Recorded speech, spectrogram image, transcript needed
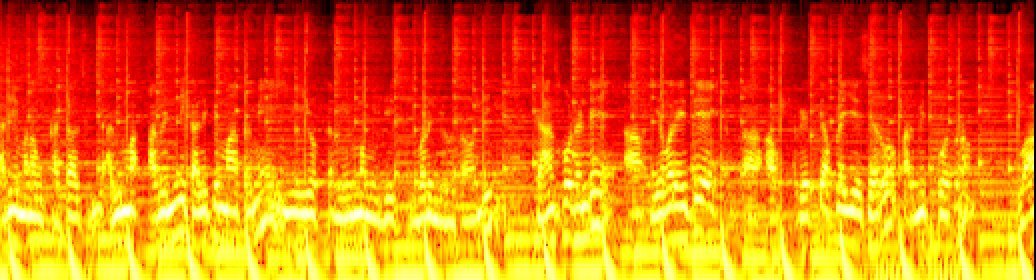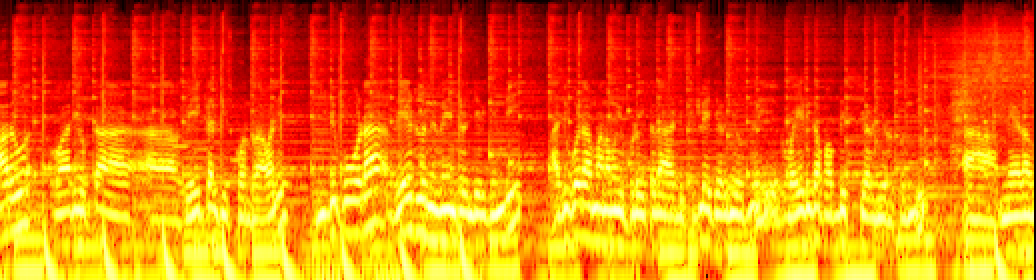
అది మనం కట్టాల్సింది. అవి అవన్నీ కలిపి మాత్రమే ఈ యొక్క మినిమం ఇది ఇవ్వడం జరుగుతూ ఉంది ట్రాన్స్పోర్ట్ అంటే ఎవరైతే వ్యక్తి అప్లై చేశారో పర్మిట్ కోసం వారు వారి యొక్క వెహికల్ తీసుకొని రావాలి. ఇది కూడా రేట్లు నిర్ణయించడం జరిగింది. అది కూడా మనం ఇప్పుడు ఇక్కడ డిస్ప్లే చేయడం జరుగుతుంది. వైడ్గా పబ్లిక్ చేయడం జరుగుతుంది. మేడం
